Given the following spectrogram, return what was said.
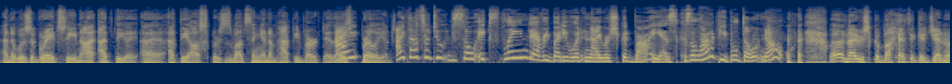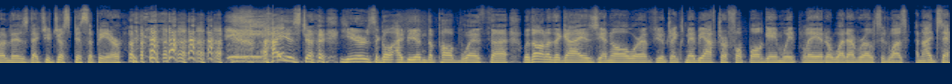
and it was a great scene at the uh, at the Oscars as well, singing him "Happy Birthday." That was I- brilliant. I thought so too. So explain to everybody what an Irish goodbye is, because a lot of people don't know. Well, an Irish goodbye, I think in general is that you just disappear. I used to years ago. I'd be in the pub with uh, with all of the guys, you know, or have a few drinks, maybe after a football game we played or whatever else it was, and I'd say,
